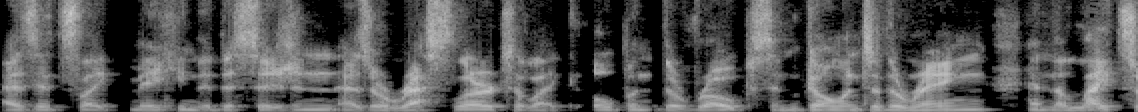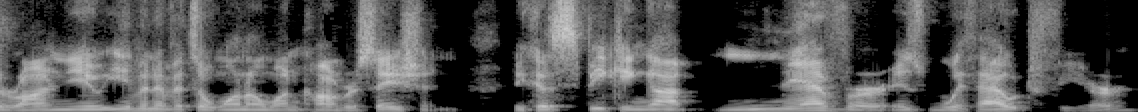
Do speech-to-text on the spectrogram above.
as it's like making the decision as a wrestler to like open the ropes and go into the ring and the lights are on you, even if it's a one on one conversation, because speaking up never is without fear.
